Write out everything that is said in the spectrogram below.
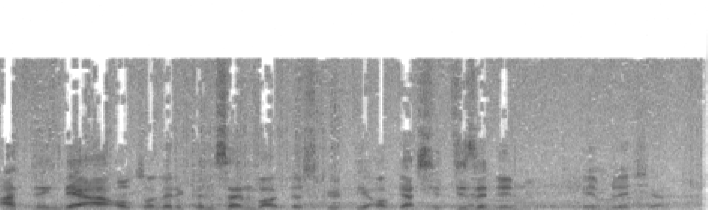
I think they are also very concerned about the security of their citizens in, Malaysia.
